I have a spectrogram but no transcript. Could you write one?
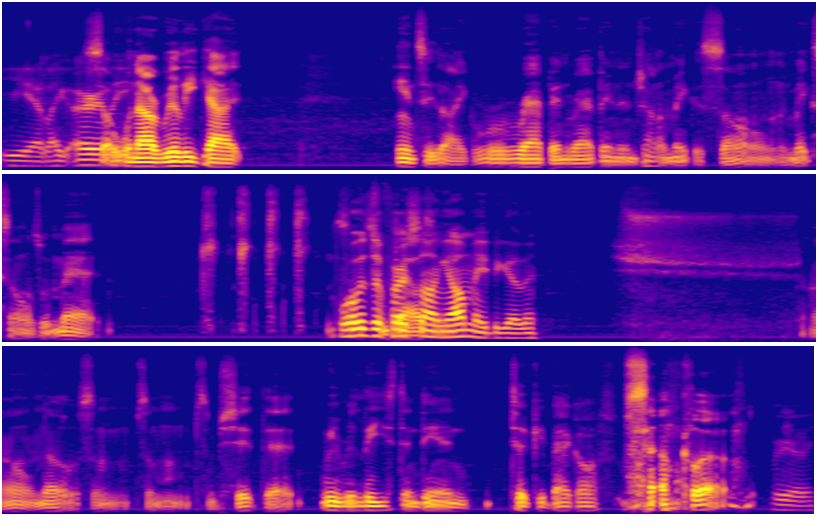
yeah, like early. So when I really got into like rapping, rapping, and trying to make a song and make songs with Matt, What was the first song y'all made together? I don't know some some some shit that we released and then took it back off SoundCloud. Really?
